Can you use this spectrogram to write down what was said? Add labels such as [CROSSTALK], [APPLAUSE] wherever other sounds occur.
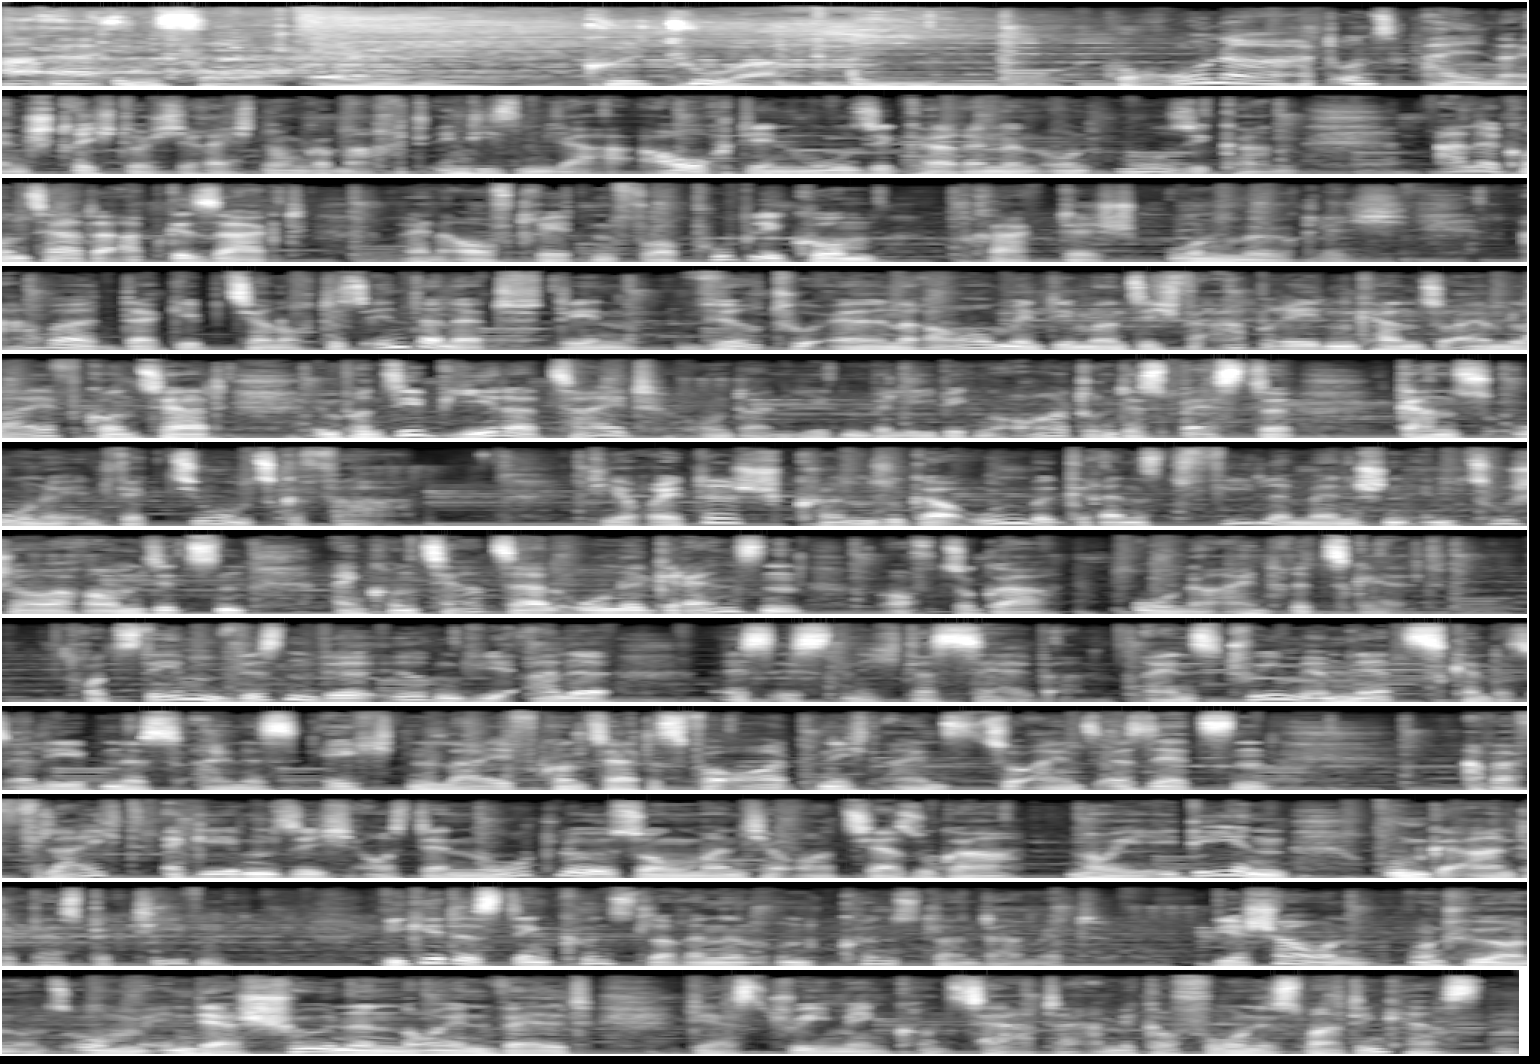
HR Info. Kultur. Corona hat uns allen einen Strich durch die Rechnung gemacht in diesem Jahr, auch den Musikerinnen und Musikern. Alle Konzerte abgesagt, ein Auftreten vor Publikum praktisch unmöglich. Aber da gibt's ja noch das Internet, den virtuellen Raum, in dem man sich verabreden kann zu einem Live-Konzert, im Prinzip jederzeit und an jedem beliebigen Ort und das Beste, ganz ohne Infektionsgefahr. Theoretisch können sogar unbegrenzt viele Menschen im Zuschauerraum sitzen, ein Konzertsaal ohne Grenzen, oft sogar ohne Eintrittsgeld. Trotzdem wissen wir irgendwie alle, es ist nicht dasselbe. Ein Stream im Netz kann das Erlebnis eines echten Live-Konzertes vor Ort nicht eins zu eins ersetzen. Aber vielleicht ergeben sich aus der Notlösung mancherorts ja sogar neue Ideen, ungeahnte Perspektiven. Wie geht es den Künstlerinnen und Künstlern damit? Wir schauen und hören uns um in der schönen neuen Welt der Streaming-Konzerte. Am Mikrofon ist Martin Kersten.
